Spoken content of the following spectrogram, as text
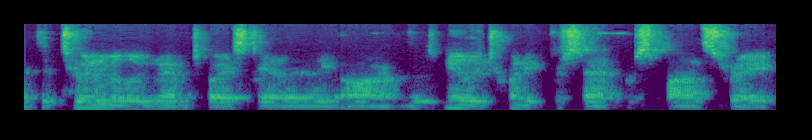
at the 200 milligram twice daily arm, there's nearly 20% response rate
